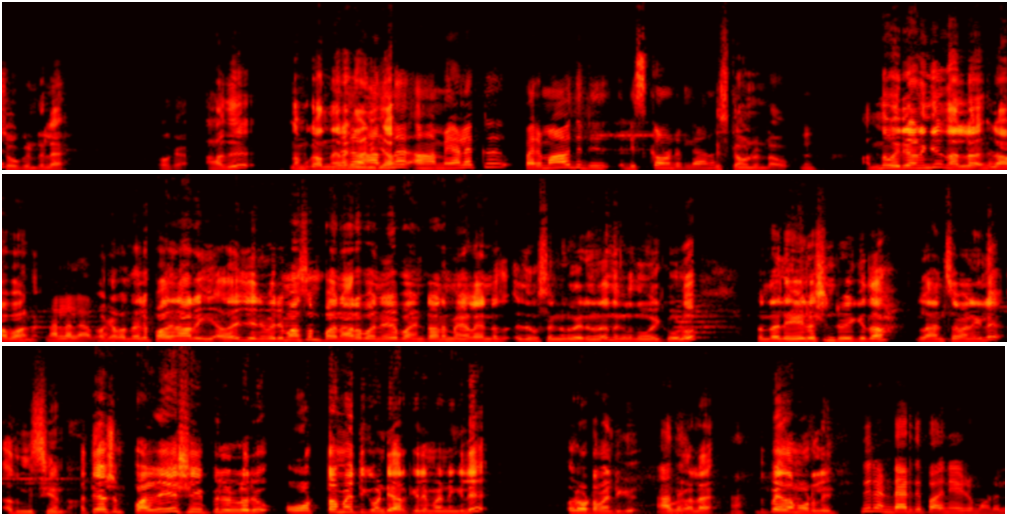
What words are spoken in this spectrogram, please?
സ്റ്റോക്ക് ഉണ്ട് അല്ലേ ഓക്കെ. അത് നമുക്ക് അന്നേരം കാണിക്കാം. മേളക്ക് പരമാവധി ഡിസ്കൗണ്ട് ഡിസ്കൗണ്ട് ഉണ്ടാവും. അന്ന് വരികയാണെങ്കിൽ നല്ല ലാഭമാണ്. നല്ല ലാഭം. ഓക്കെ അപ്പോൾ എന്തായാലും പതിനാറ് അതായത് ജനുവരി മാസം പതിനാറ് പതിനേഴ് പതിനെട്ടാണ് മേളേന്റെ ദിവസങ്ങൾ വരുന്നത്. നിങ്ങൾ നോക്കിക്കോളൂ. അപ്പോൾ എന്തായാലും ഏഴ് ലക്ഷം രൂപയ്ക്ക് ഇതാ ഗ്ലാൻസ് വേണമെങ്കിൽ അത് മിസ് ചെയ്യണ്ട. അത്യാവശ്യം പഴയ ഷേപ്പിലുള്ളൊരു ഓട്ടോമാറ്റിക് വണ്ടി ആർക്കെങ്കിലും വേണമെങ്കിൽ ഒരു ഓട്ടോമാറ്റിക് അല്ലേ? ആ. ഇതിപ്പോൾ ഏതാ മോഡൽ ഇത് രണ്ടായിരത്തി പതിനേഴ് model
